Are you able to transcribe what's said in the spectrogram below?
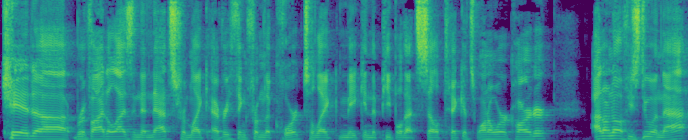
kid uh, revitalizing the Nets from like everything from the court to like making the people that sell tickets want to work harder. I don't know if he's doing that,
